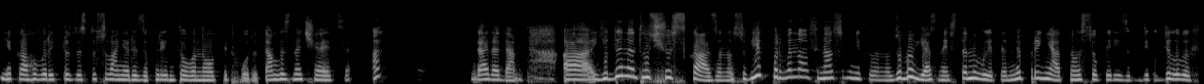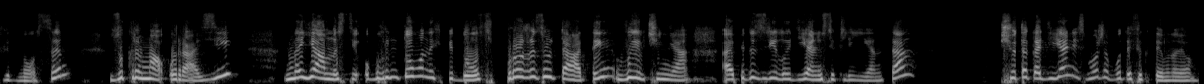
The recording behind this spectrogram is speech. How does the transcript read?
яка говорить про застосування ризикоорієнтованого підходу. Там визначається. А? Да, да, да. А, єдине тут що сказано: суб'єкт первинного фінансового моніторингу зобов'язаний встановити неприйнятно високий ризик ділових відносин, зокрема у разі наявності обґрунтованих підозр про результати вивчення підозрілої діяльності клієнта, що така діяльність може бути ефективною.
